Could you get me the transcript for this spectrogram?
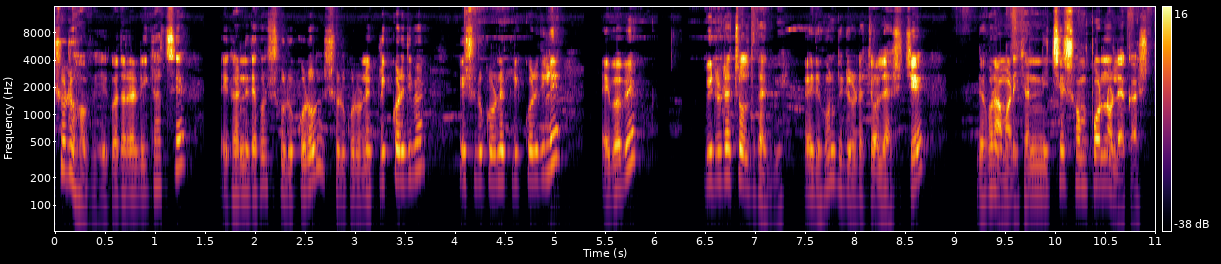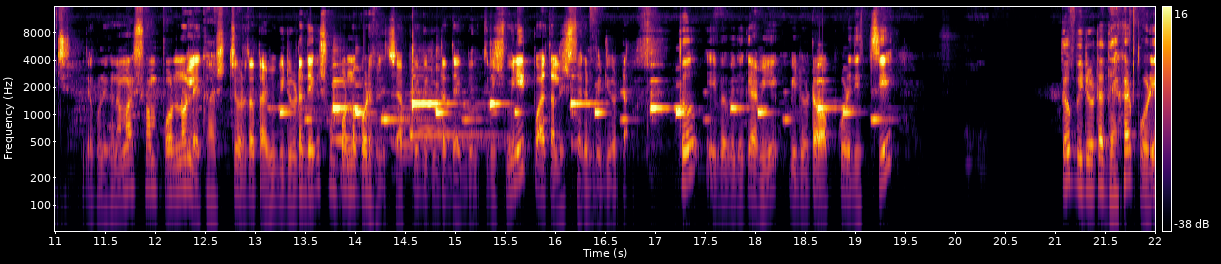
শুরু হবে। এই কথাটা লেখা আছে। এখানে দেখুন, শুরু করুন, শুরু করুনে ক্লিক করে দিবেন। এই শুরু করুনে ক্লিক করে দিলে এইভাবে ভিডিওটা চলতে থাকবে। এই দেখুন, ভিডিওটা চলে আসছে। দেখুন, আমার এখানে নিচে সম্পন্ন লেখা আসছে। দেখুন, এখানে আমার সম্পন্ন লেখা আসছে। অর্থাৎ আমি ভিডিওটা দেখে সম্পন্ন করে ফেলেছি। আপনি ভিডিওটা দেখবেন তিরিশ মিনিট পঁয়তাল্লিশ সেকেন্ড ভিডিওটা। তো এইভাবে দেখে আমি ভিডিওটা অফ করে দিচ্ছি। তো ভিডিওটা দেখার পরে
